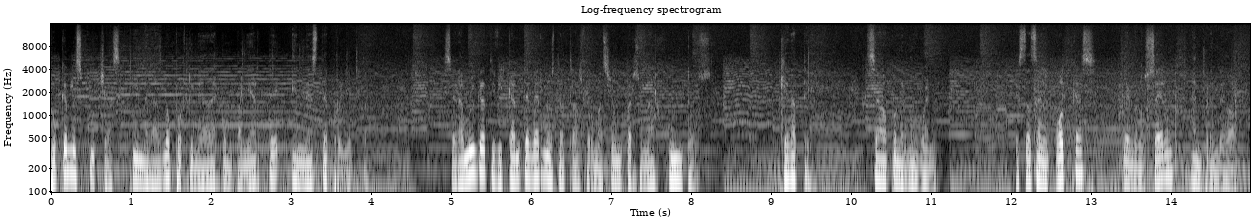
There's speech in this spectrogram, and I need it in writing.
tú que me escuchas y me das la oportunidad de acompañarte en este proyecto. Será muy gratificante ver nuestra transformación personal juntos. Quédate, se va a poner muy bueno. Estás en el podcast de menos a emprendedor.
